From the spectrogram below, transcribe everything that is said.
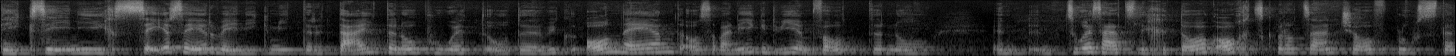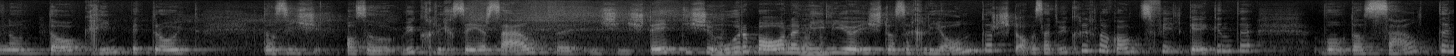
dort sehe ich sehr, sehr wenig mit einer geteilten Obhut oder wirklich annähernd. Also wenn irgendwie ein Vater noch einen, einen zusätzlichen Tag, 80 Prozent schafft, plus dann noch einen Tag Kind betreut, das ist also wirklich sehr selten. Ist in städtischen, urbanen Milieu ist das ein bisschen anders, aber es hat wirklich noch ganz viele Gegenden, wo das selten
